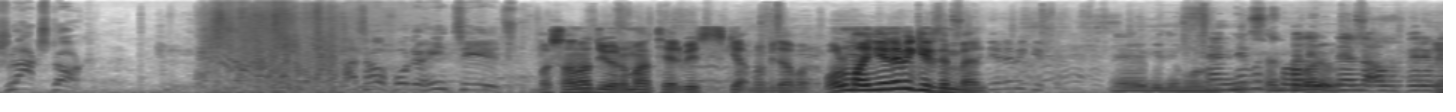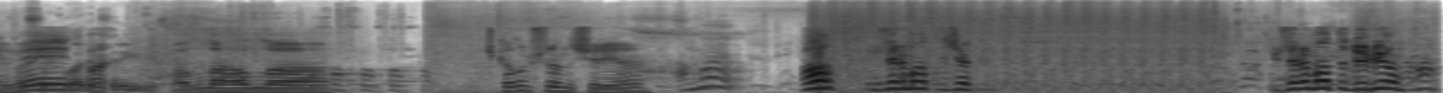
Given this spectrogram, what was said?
Schlagstock! Pass auf, wo du hinzielst! Ba- Sana diyorum ha terbiyesizlik yapma bir daha. bak- Oğlum aynı yere mi girdim ben? Ne bileyim oğlum. Sen ne bu Sen de var ya. tuvaletlerle alıp verebiliyorsun? Evet. Tuvaletlere gidiyorsun. Allah Allah. Of of of of. Çıkalım şuradan dışarı ya. Ama Ah! Üzerime atlayacak. Üzerime atladı ölüyorum. aha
